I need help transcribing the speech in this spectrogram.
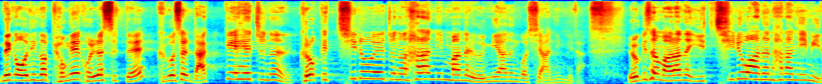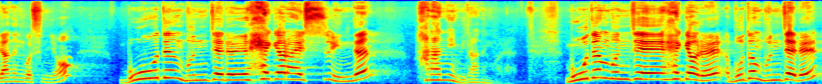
내가 어딘가 병에 걸렸을 때 그것을 낫게 해주는 그렇게 치료해주는 하나님만을 의미하는 것이 아닙니다. 여기서 말하는 이 치료하는 하나님이라는 것은요, 모든 문제를 해결할 수 있는 하나님이라는 거예요. 모든 문제의 해결을 모든 문제를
